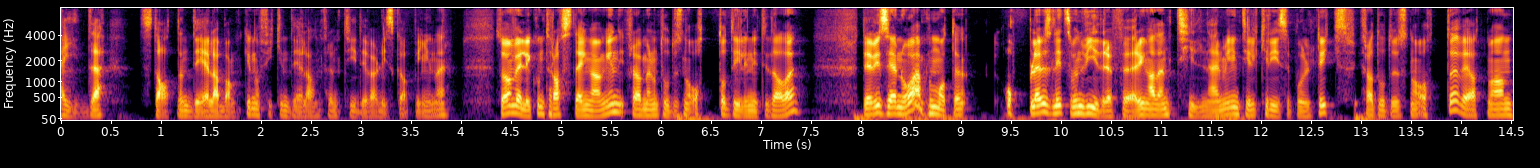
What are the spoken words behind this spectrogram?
eide staten en del av banken og fikk en del av den fremtidige verdiskapingen der. Så det var en veldig kontrast den gangen, fra mellom 2008 og tidlig 90-tallet. Det vi ser nå, er på en måte oppleves litt som en videreføring av den tilnærmingen til krisepolitikk fra 2008, ved at man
